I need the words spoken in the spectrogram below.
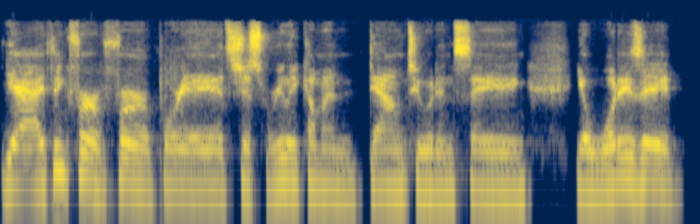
Yeah, I think for for Poirier, it's just really coming down to it and saying, you know, what is it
